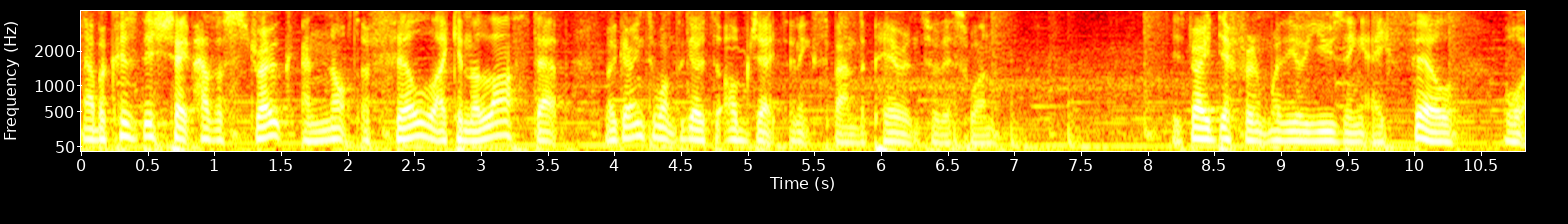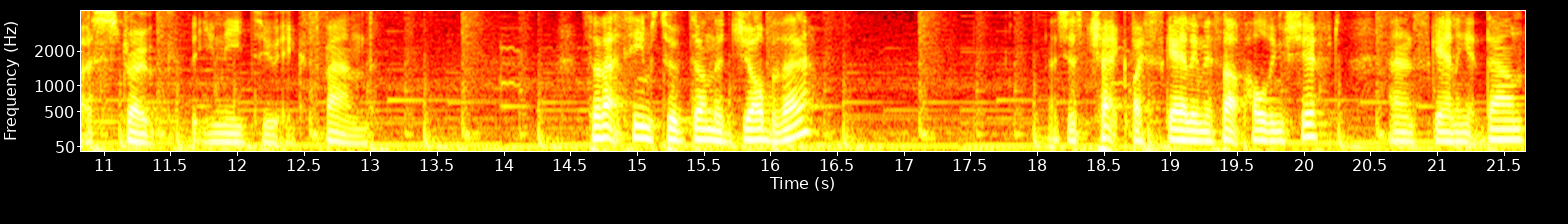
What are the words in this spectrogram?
Now because this shape has a stroke and not a fill like in the last step, we're going to want to go to Object and Expand Appearance for this one. It's very different whether you're using a fill or a stroke that you need to expand. So that seems to have done the job there. Let's just check by scaling this up, holding shift and scaling it down.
